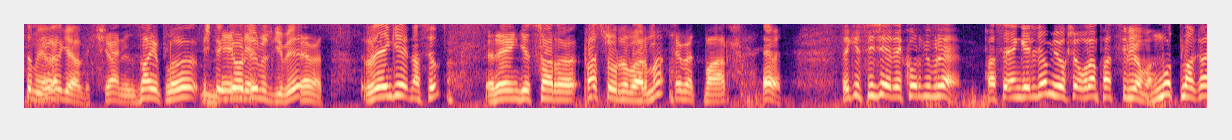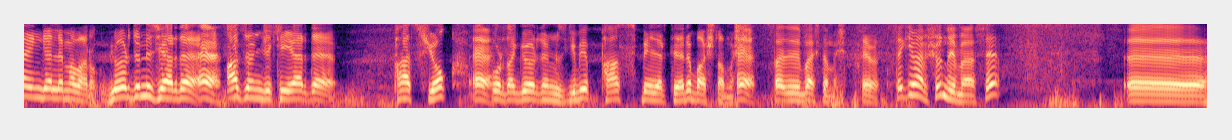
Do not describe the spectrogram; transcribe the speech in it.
Yerlere Evet. geldik. Yani zayıflığı İşte belli. gördüğümüz gibi Evet. rengi nasıl? Rengi sarı. Pas sorunu var mı? Evet var. Evet. Peki sizce rekor gübre pası engelliyor mu yoksa olan pas siliyor mu? Mutlaka engelleme var. Gördüğünüz yerde Evet. az önceki yerde pas yok. Evet. Burada gördüğümüz gibi pas belirtileri başlamış. Evet ba- başlamış. Evet. Peki ben şunu diyeyim ben size. Ee,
